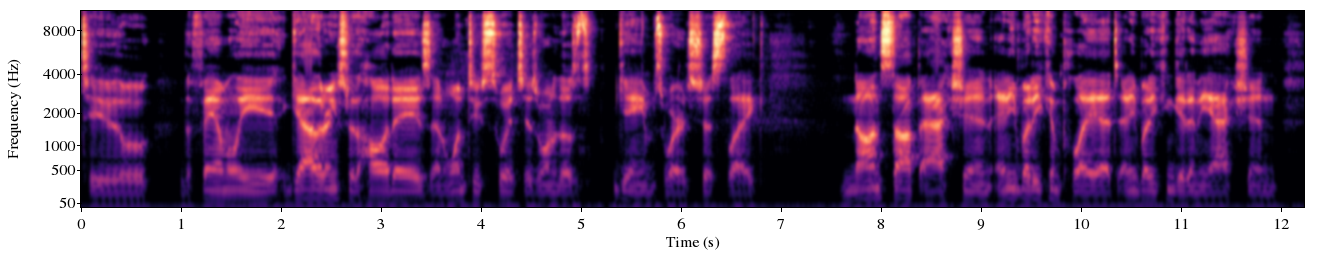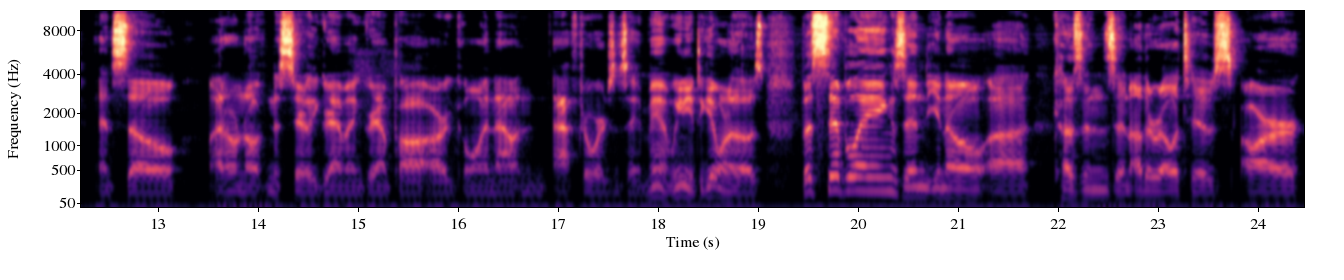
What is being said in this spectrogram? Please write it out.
to the family gatherings for the holidays, and one two switch is one of those games where it's just like nonstop action. Anybody can play it. Anybody can get in the action. And so I don't know if necessarily grandma and grandpa are going out and afterwards and saying, "Man, we need to get one of those." But siblings and you know uh, cousins and other relatives are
